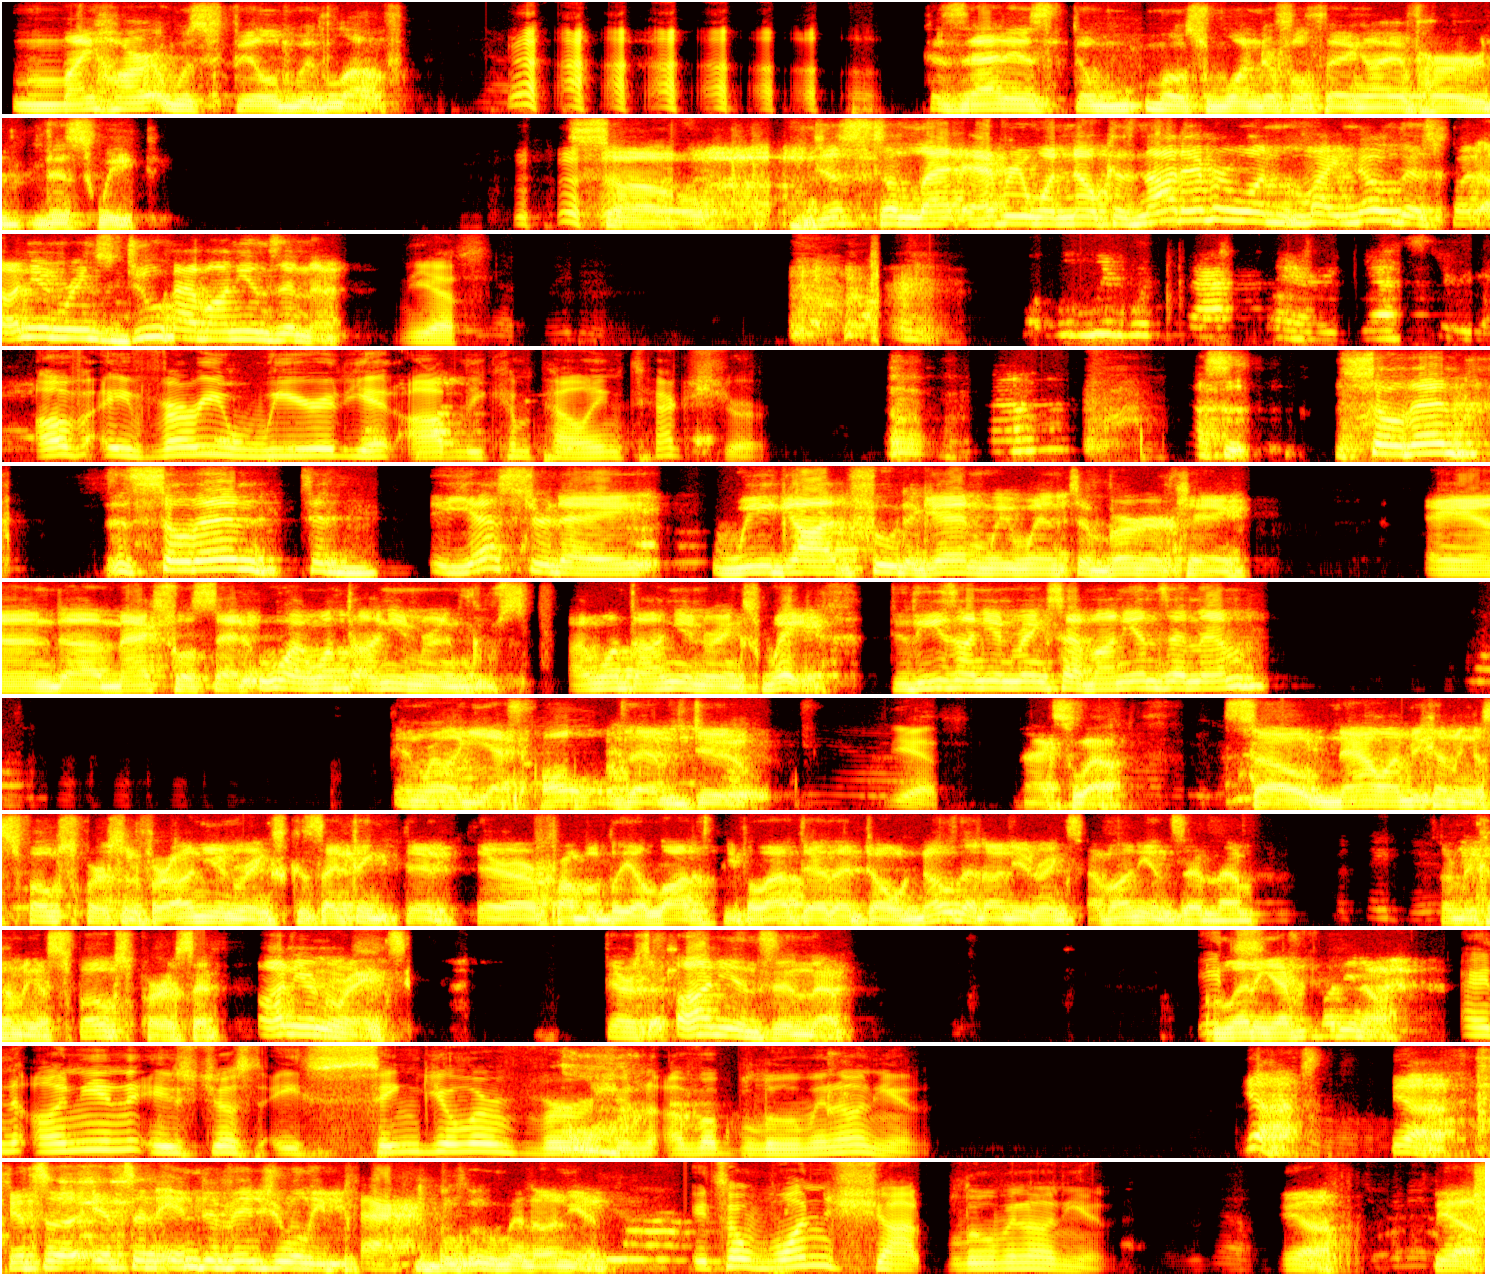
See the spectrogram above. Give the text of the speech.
my heart was filled with love because that is the most wonderful thing I have heard this week. So, just to let everyone know, because not everyone might know this, but onion rings do have onions in them. yes. When we went back there yesterday, Of a very weird yet oddly compelling texture. So- So then, so then to yesterday we got food again. We went to Burger King, and uh, Maxwell said, "Oh, I want the onion rings. I want the onion rings. Wait, do these onion rings have onions in them?" And we're like, "Yes, all of them do." Yes. Maxwell. So now I'm becoming a spokesperson for onion rings because I think that there are probably a lot of people out there that don't know that onion rings have onions in them. So I'm becoming a spokesperson. Onion rings. There's onions in them. I'm It's- letting everybody know. An onion is just a singular version of a bloomin' onion. Yeah. Yeah. It's a it's an individually packed bloomin' onion. It's a one shot bloomin' onion. Yeah. Yeah.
